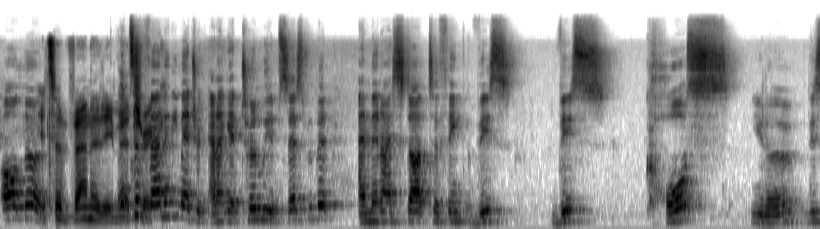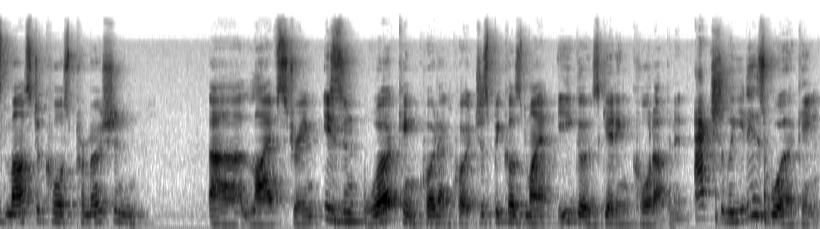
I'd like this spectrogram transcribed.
Oh no, It's a vanity metric. it's a vanity metric, and I get totally obsessed with it. And then I start to think this this course, you know, this master course promotion uh, live stream isn't working, quote unquote, just because my ego's getting caught up in it. Actually, it is working.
